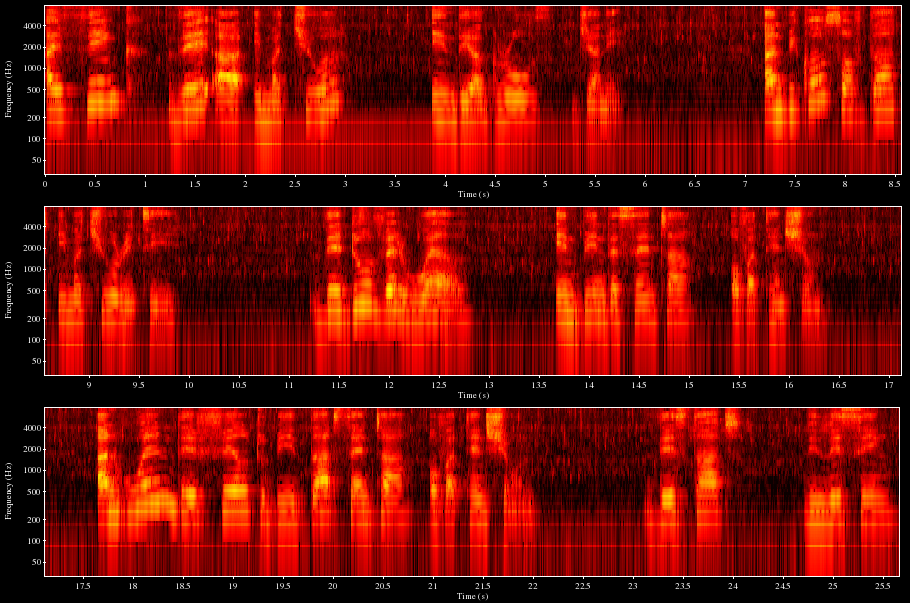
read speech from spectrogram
I think they are immature in their growth journey. And because of that immaturity, they do very well in being the center of attention. And when they fail to be that center of attention, they start releasing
